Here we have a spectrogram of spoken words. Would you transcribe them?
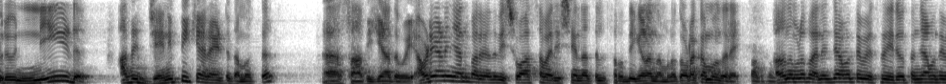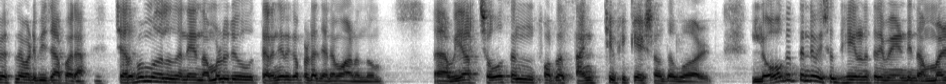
ഒരു നീഡ് അത് ജനിപ്പിക്കാനായിട്ട് നമുക്ക് സാധിക്കാതെ പോയി. അവിടെയാണ് ഞാൻ പറയുന്നത് വിശ്വാസ പരിശീലനത്തിൽ ശ്രദ്ധിക്കണം നമ്മൾ തുടക്കം മുതലേ. അത് നമ്മൾ പതിനഞ്ചാമത്തെ വയസ്സിൽ ഇരുപത്തഞ്ചാമത്തെ വയസ്സിൽ പഠിപ്പിച്ചാൽ പോരാ. ചെറുപ്പം മുതൽ തന്നെ നമ്മളൊരു തെരഞ്ഞെടുക്കപ്പെട്ട ജനമാണെന്നും we are chosen for the sanctification of the world ലോകത്തിന്റെ വിശുദ്ധീകരണത്തിന് വേണ്ടി നമ്മൾ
